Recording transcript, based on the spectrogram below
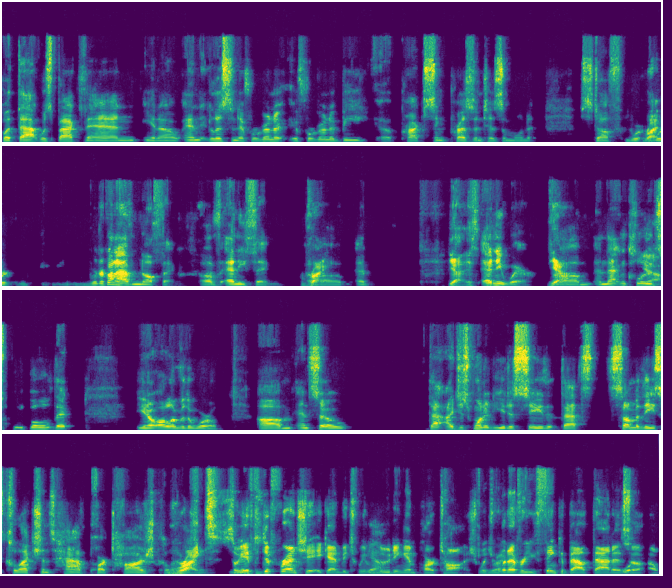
but that was back then, you know. And listen, if we're gonna if we're gonna be uh, practicing presentism on it, stuff, we're Right. we're we're gonna have nothing of anything, Right. uh, at- yeah, it's, anywhere, Yeah. um, and that includes people that, you know, all over the world. Um, and so that I just wanted you to see that that's some of these collections have partage collections. Right. So you have to differentiate again between Yeah. looting and partage, which Right. whatever you think about that as a, a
